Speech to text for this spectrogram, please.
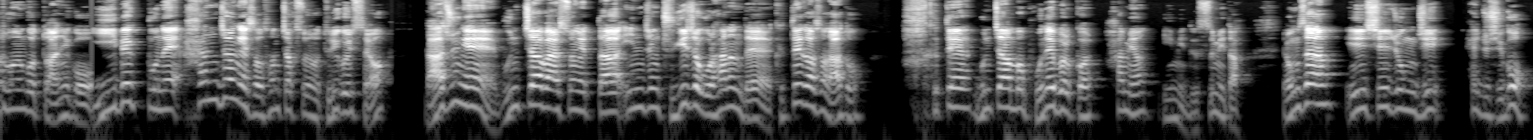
도는 것도 아니고 200분에 한정해서 선착순으로 드리고 있어요. 나중에 문자 발송했다 인증 주기적으로 하는데 그때 가서 나도 하, 그때 문자 한번 보내볼 걸 하면 이미 늦습니다. 영상 일시 중지 해주시고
